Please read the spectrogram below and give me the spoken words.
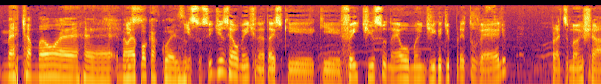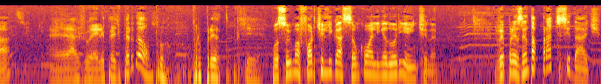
mete a mão é, é- não é Isso- pouca coisa. Isso se diz realmente, né, Thais, que, que feitiço, né, ou mandiga de preto velho, pra desmanchar, É, ajoelha e pede perdão pro, pro preto, porque possui uma forte ligação com a linha do Oriente, né? Representa a praticidade,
